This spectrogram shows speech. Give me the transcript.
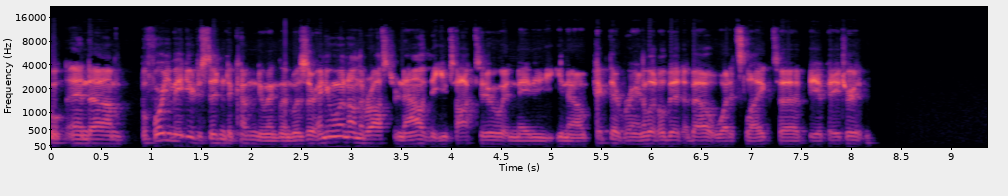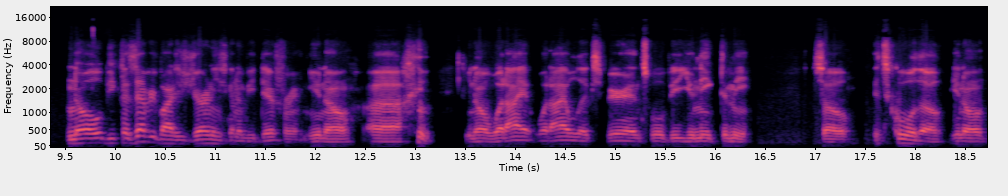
Cool. And um, before you made your decision to come to New England, was there anyone on the roster now that you talked to and maybe you know pick their brain a little bit about what it's like to be a Patriot? No, because everybody's journey is going to be different. You know, uh, you know what I what I will experience will be unique to me. So it's cool though. You know,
